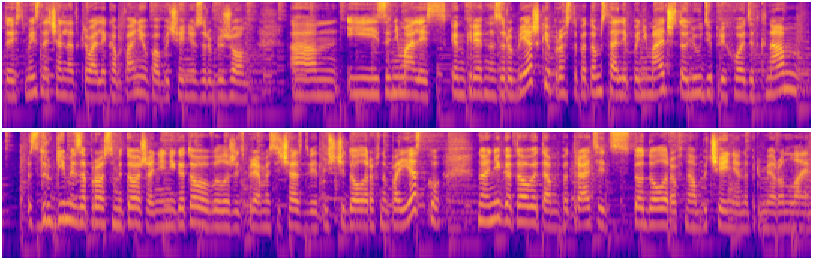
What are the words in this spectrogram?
то есть мы изначально открывали компанию по обучению за рубежом и занимались конкретно зарубежкой, просто потом стали понимать, что люди приходят к нам с другими запросами вопросами тоже. Они не готовы выложить прямо сейчас 2000 долларов на поездку, но они готовы там потратить 100 долларов на обучение, например, онлайн.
